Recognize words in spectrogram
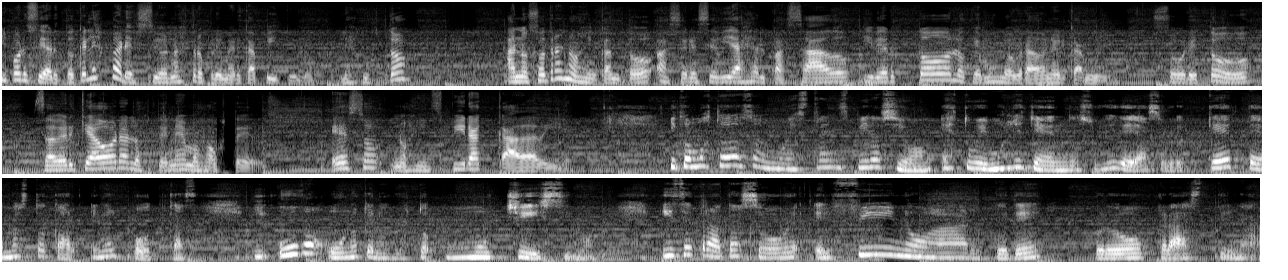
Y por cierto, ¿qué les pareció nuestro primer capítulo? ¿Les gustó? A nosotras nos encantó hacer ese viaje al pasado y ver todo lo que hemos logrado en el camino. Sobre todo, saber que ahora los tenemos a ustedes. Eso nos inspira cada día. Y como ustedes son nuestra inspiración, estuvimos leyendo sus ideas sobre qué temas tocar en el podcast y hubo uno que nos gustó muchísimo y se trata sobre el fino arte de procrastinar.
